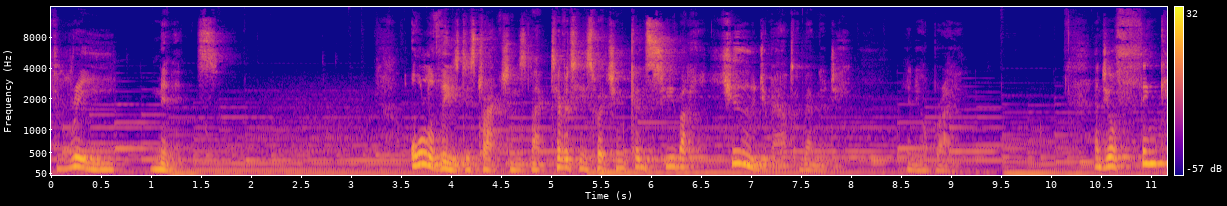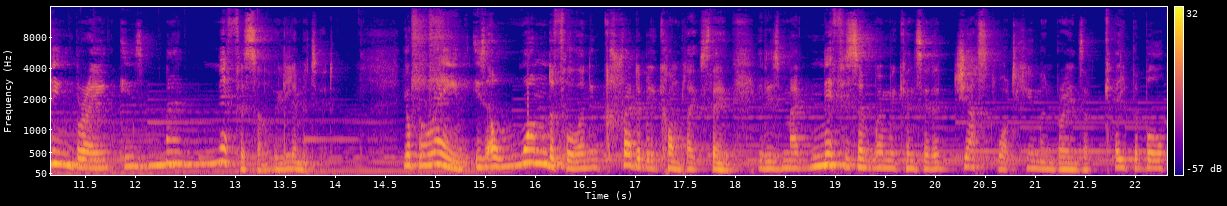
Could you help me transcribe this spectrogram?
three minutes. All of these distractions and activity switching consume a huge amount of energy in your brain. And your thinking brain is magnificently limited. Your brain is a wonderful and incredibly complex thing. It is magnificent when we consider just what human brains are capable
